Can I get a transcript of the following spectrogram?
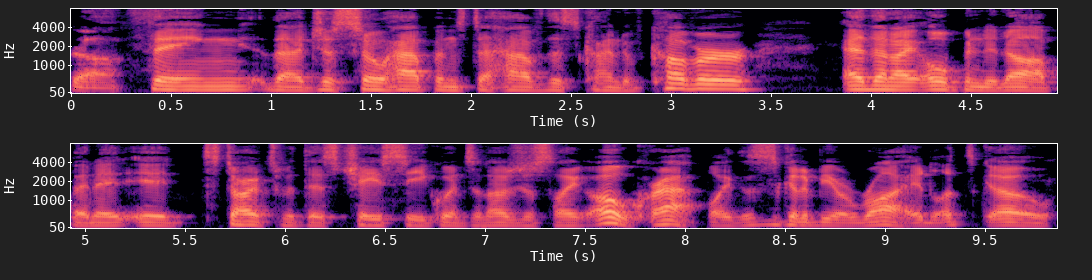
Yeah. thing that just so happens to have this kind of cover." And then I opened it up, and it it starts with this chase sequence, and I was just like, "Oh crap! Like this is going to be a ride. Let's go."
